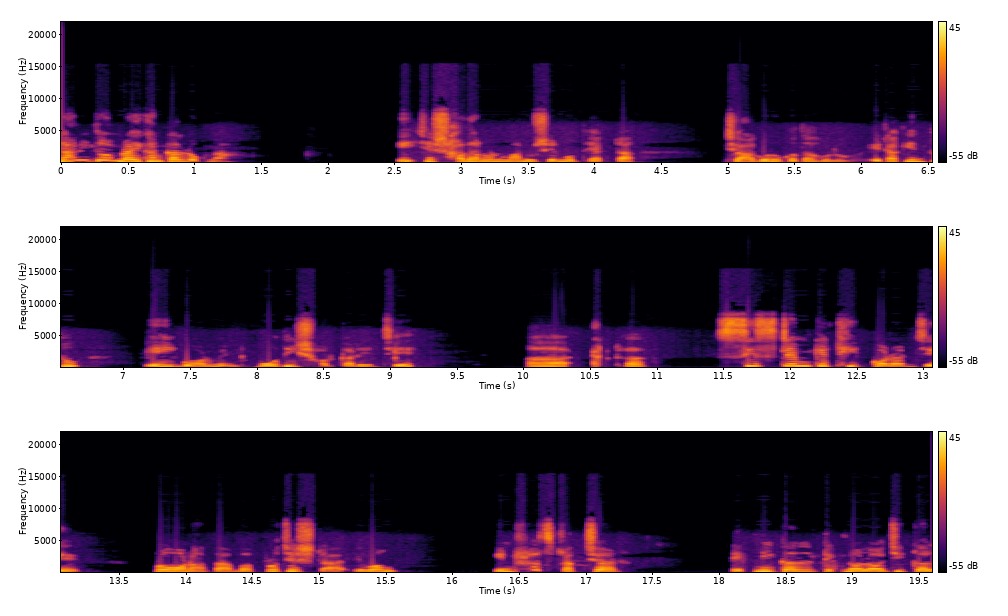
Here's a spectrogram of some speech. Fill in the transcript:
জানি তো আমরা এখানকার লোক না। এই যে সাধারণ মানুষের মধ্যে একটা জাগরুকতা হলো, এটা কিন্তু এই গভর্নমেন্ট মোদী সরকারের যে একটা সিস্টেমকে ঠিক করার যে প্রবণতা বা প্রচেষ্টা এবং ইনফ্রাস্ট্রাকচার টেকনিক্যাল টেকনোলজিক্যাল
